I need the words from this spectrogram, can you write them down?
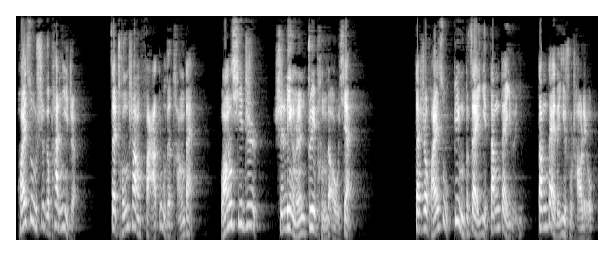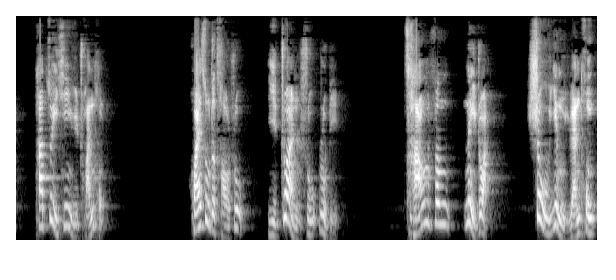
怀素是个叛逆者。在崇尚法度的唐代，王羲之是令人追捧的偶像。但是怀素并不在意当代的当代的艺术潮流，他醉心于传统。怀素的草书以篆书入笔，藏锋内篆，受应圆通，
